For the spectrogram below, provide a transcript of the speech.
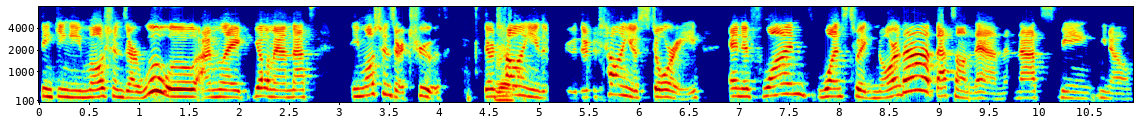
thinking emotions are woo woo i'm like yo man that's emotions are truth. They're right. telling you the truth. They're telling you a story. And if one wants to ignore that that's on them. And that's being you know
